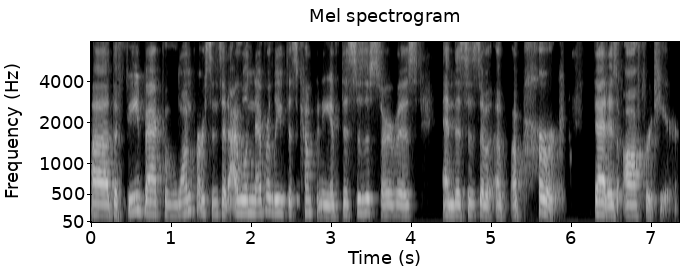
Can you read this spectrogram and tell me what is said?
uh, the feedback of one person said i will never leave this company if this is a service and this is a, a, a perk that is offered here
